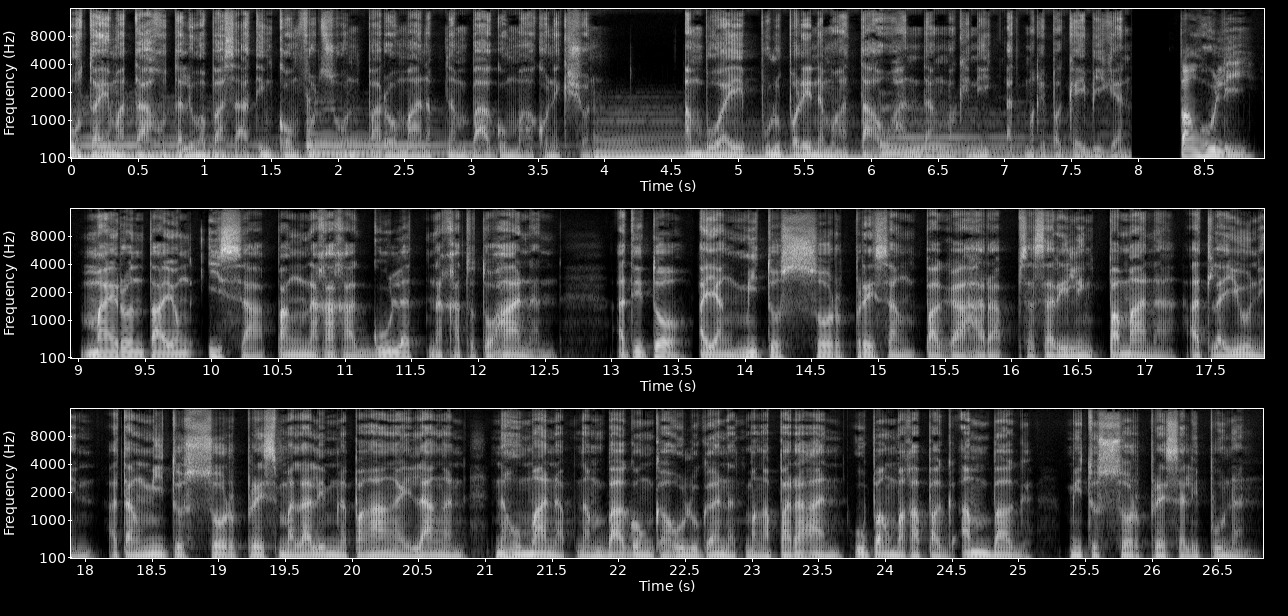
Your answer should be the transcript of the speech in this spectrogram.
O tayo matakot na lumabas sa ating comfort zone para umanap ng bagong mga koneksyon. Ang buhay ay pulo pa rin ng mga tao handang makinig at makipagkaibigan. Panghuli, mayroon tayong isa pang nakakagulat na katotohanan at ito ay ang mitos sorpresang paghaharap sa sariling pamana at layunin at ang mitos sorpres malalim na pangangailangan na humanap ng bagong kahulugan at mga paraan upang makapag-ambag mitos sorpres sa lipunan.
